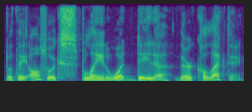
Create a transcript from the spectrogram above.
but they also explain what data they're collecting.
